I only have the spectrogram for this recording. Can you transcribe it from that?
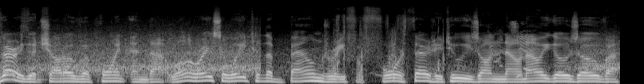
Very good shot over point, and that will race away to the boundary for 432. He's on now. Now he goes over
